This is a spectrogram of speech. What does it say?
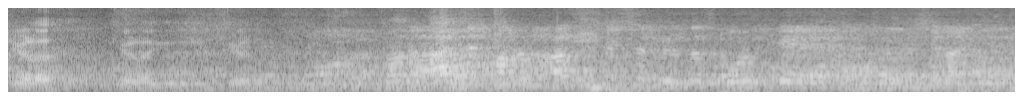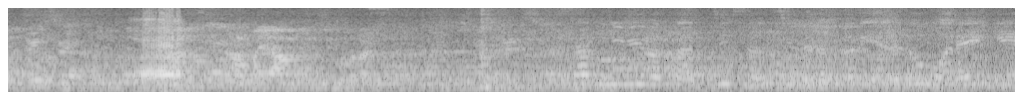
ಕೇಳ ಕೇಳಾಗಿದ್ರೆ ಕೇಳು ಆ? ಸರ್ ನೀವು ಇವತ್ತು ಅರ್ಜಿ ಸಲ್ಲಿಸಿದ್ರೆ ಸರ್ ಎರಡೂವರೆಗೆ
